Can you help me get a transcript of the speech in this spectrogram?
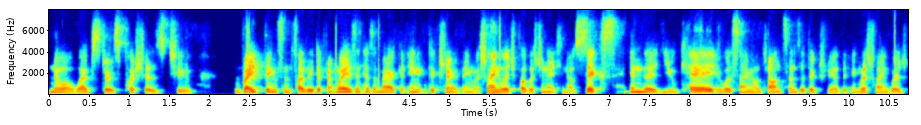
Noah Webster's pushes to write things in slightly different ways in his American Dictionary of the English Language, published in 1806. In the UK, it was Samuel Johnson's A Dictionary of the English Language,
